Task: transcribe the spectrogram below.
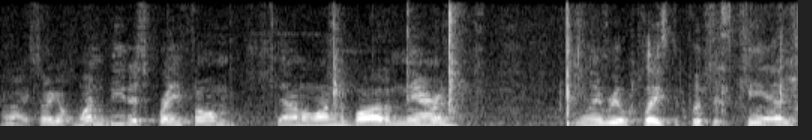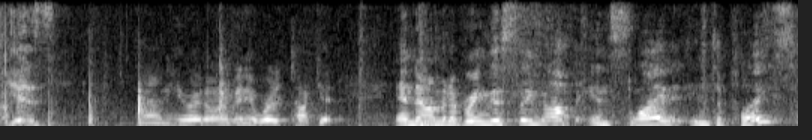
All right, so I got one bead of spray foam down along the bottom there, and the only real place to put this can is down here. I don't have anywhere to tuck it. And now I'm going to bring this thing up and slide it into place.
